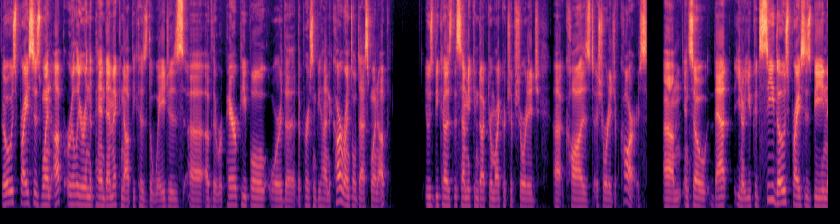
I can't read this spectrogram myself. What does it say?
those prices went up earlier in the pandemic, not because the wages uh, of the repair people or the, the person behind the car rental desk went up. It was because the semiconductor microchip shortage uh, caused a shortage of cars. Um, and so that, you know, you could see those prices being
